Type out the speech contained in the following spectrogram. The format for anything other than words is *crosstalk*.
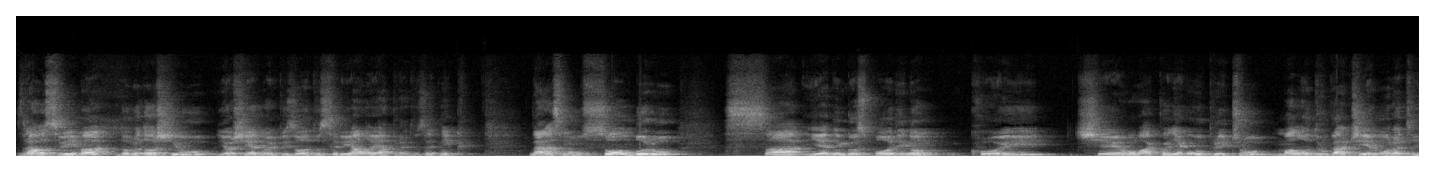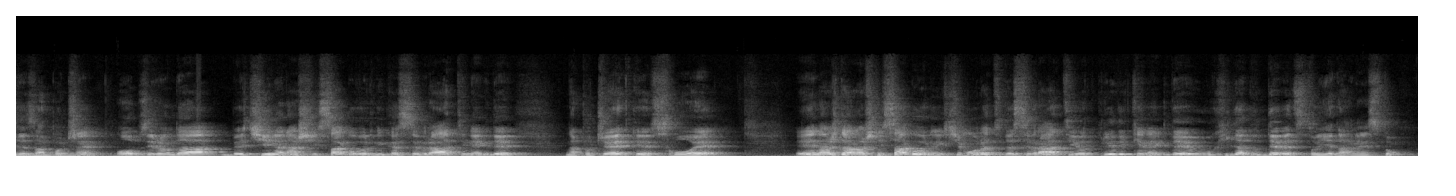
Zdravo svima, dobrodošli u još jednu epizodu serijala Ja preduzetnik. Danas smo u Somboru sa jednim gospodinom koji će ovako njegovu priču malo drugačije morati da započne, obzirom da većina naših sagovornika se vrati negde na početke svoje. E, naš današnji sagovornik će morati da se vrati otprilike negde u 1911.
